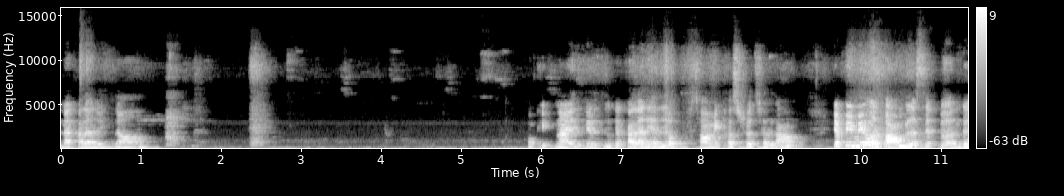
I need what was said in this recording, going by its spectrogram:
என்ன கலர் வைக்கலாம்? ஓகே நான் இதுக்கு எடுத்துருக்க கலர் எல்லோ சாமிக்கு ஃபஸ்ட் வச்சிடலாம். எப்பயுமே ஒரு தாம்பூல செட் வந்து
